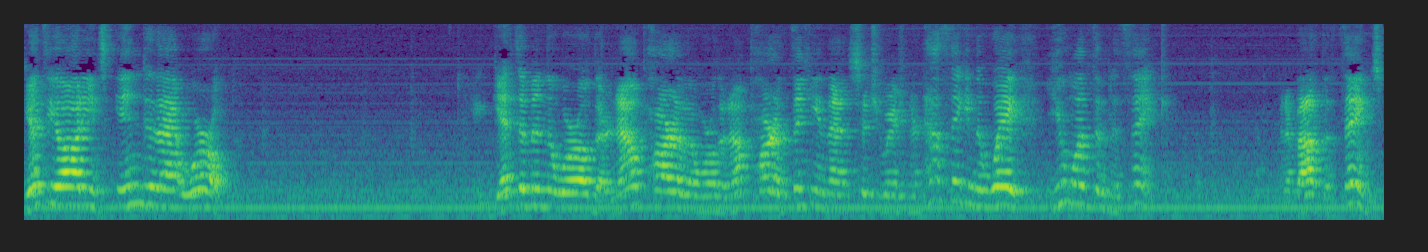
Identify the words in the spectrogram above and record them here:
get the audience into that world get them in the world. They're now part of the world. They're now part of thinking in that situation. They're now thinking the way you want them to think and about the things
